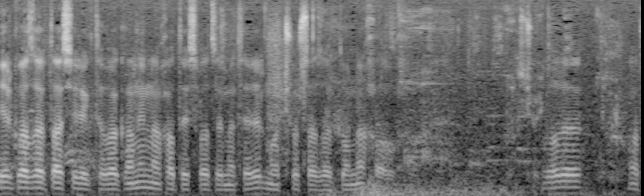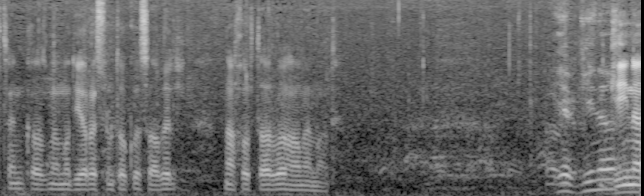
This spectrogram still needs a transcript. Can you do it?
2013 թվականին նախատեսված է մթերել մոտ 4000 տոննա խաղող, որը արդեն կազմում է մոտ 30% ավել նախորդ տարվա համեմատ։ Եվ գինը Գինը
